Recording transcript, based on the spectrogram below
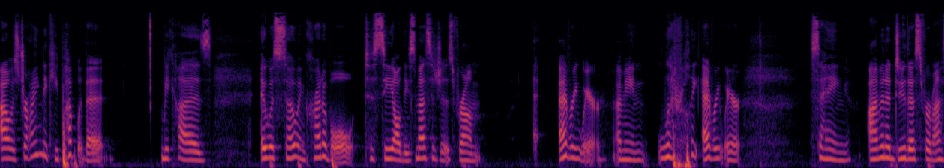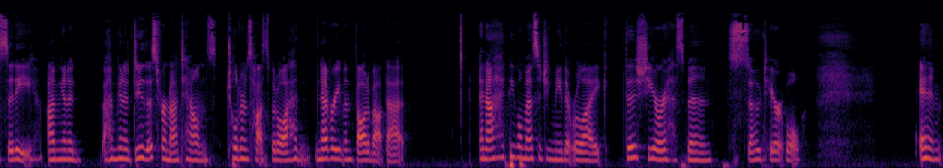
I was trying to keep up with it because it was so incredible to see all these messages from everywhere. I mean, literally everywhere saying, "I'm going to do this for my city. I'm going to I'm going to do this for my town's children's hospital." I had never even thought about that. And I had people messaging me that were like, this year has been so terrible. And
